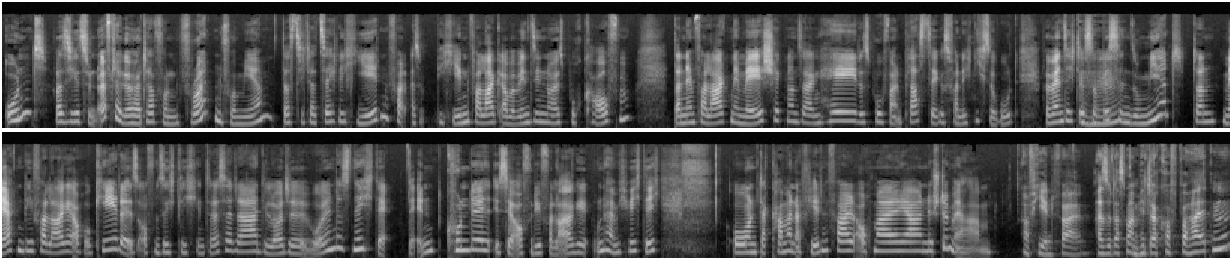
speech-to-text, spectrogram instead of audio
Und was ich jetzt schon öfter gehört habe von Freunden von mir, dass die tatsächlich jeden Fall, also nicht jeden Verlag, aber wenn sie ein neues Buch kaufen, dann dem Verlag eine Mail schicken und sagen, hey, das Buch war in Plastik, das fand ich nicht so gut. Weil wenn sich das mhm. so ein mhm. bisschen summiert, dann merken die Verlage auch, okay, da ist offensichtlich Interesse da, die Leute wollen das nicht. Der, der Endkunde ist ja auch für die Verlage unheimlich wichtig. Und da kann man auf jeden Fall auch mal ja eine Stimme haben. Auf jeden Fall. Also das mal im Hinterkopf behalten,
